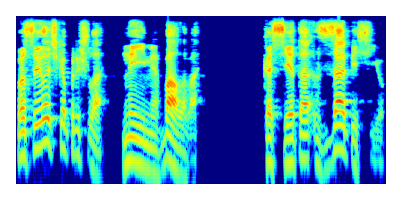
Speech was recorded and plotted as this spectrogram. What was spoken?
посылочка пришла на имя Балова. Кассета с записью.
